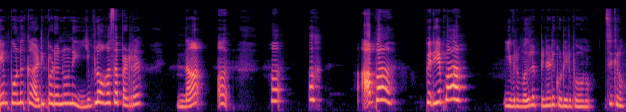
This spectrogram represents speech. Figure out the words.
என் பொண்ணுக்கு அடிபடணும்னு இவ்வளோ ஆசைப்படுற? நான் அப்பா பெரியப்பா! இவரை முதல்ல பின்னாடி கூட்டிகிட்டு போகணும். சீக்கிரம்.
